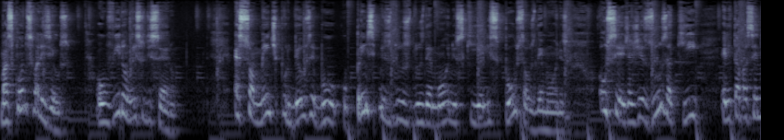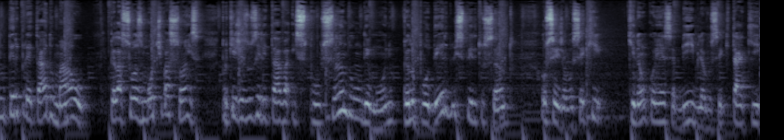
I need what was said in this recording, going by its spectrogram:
Mas quando os fariseus ouviram isso, disseram: É somente por Beuzebu, o príncipe dos, dos demônios, que ele expulsa os demônios. Ou seja, Jesus aqui, ele estava sendo interpretado mal pelas suas motivações porque Jesus ele estava expulsando um demônio pelo poder do Espírito Santo. Ou seja, você que que não conhece a Bíblia, você que está aqui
